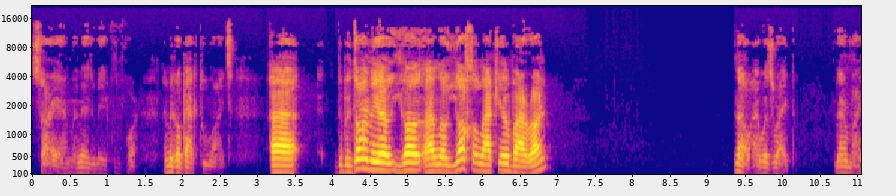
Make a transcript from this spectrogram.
Sorry, I meant to make it before. Let me go back two lines. Uh, the bigdom hello yochel lakil baron. No, I was right. Never mind.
